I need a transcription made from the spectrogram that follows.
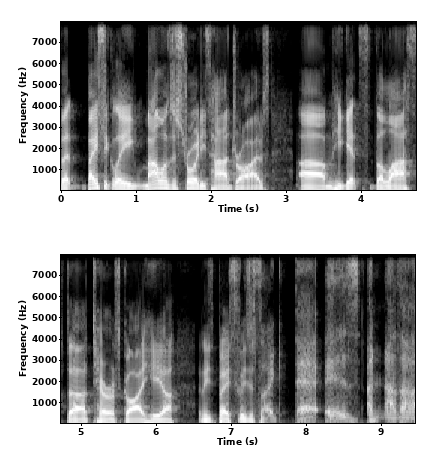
But basically, Marwan's destroyed his hard drives. Um, he gets the last uh, terrorist guy here, and he's basically just like, "There is another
